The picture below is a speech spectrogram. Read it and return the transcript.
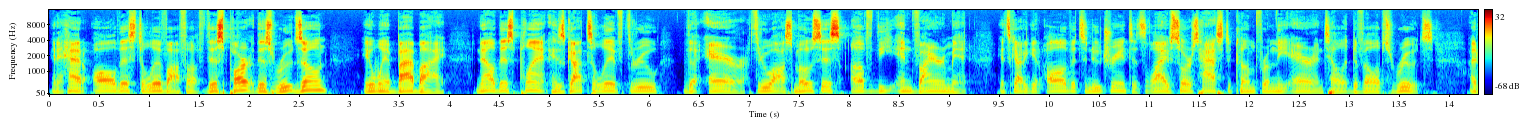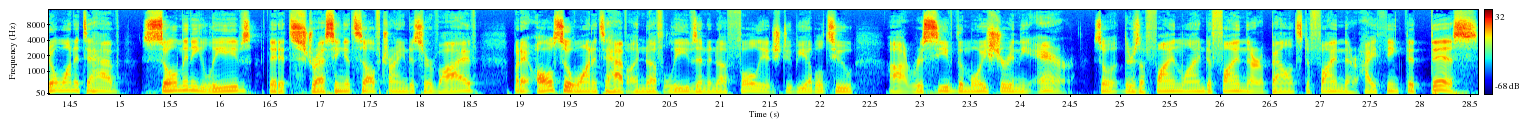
and it had all this to live off of. This part, this root zone, it went bye bye. Now, this plant has got to live through the air, through osmosis of the environment. It's got to get all of its nutrients. Its life source has to come from the air until it develops roots. I don't want it to have so many leaves that it's stressing itself trying to survive, but I also want it to have enough leaves and enough foliage to be able to uh, receive the moisture in the air. So there's a fine line to find there, a balance to find there. I think that this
